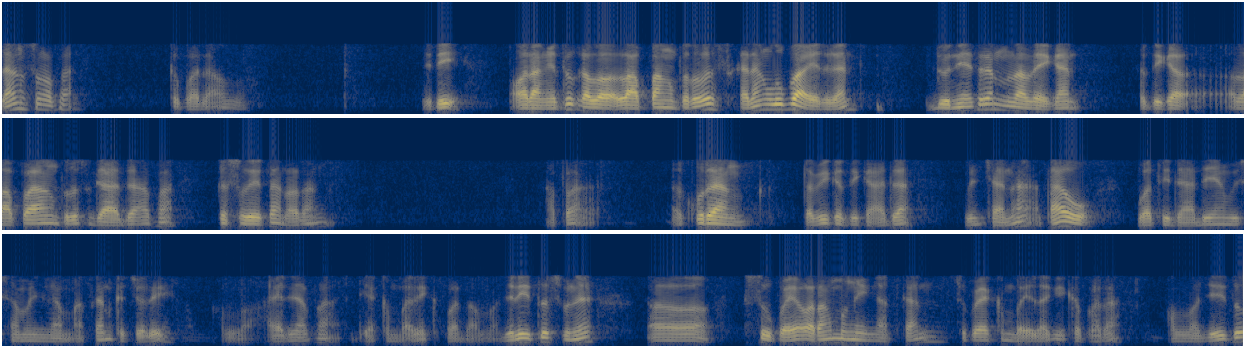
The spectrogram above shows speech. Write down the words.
langsung apa? kepada Allah. Jadi orang itu kalau lapang terus kadang lupa gitu kan. Dunia itu kan melalaikan. Ketika lapang terus gak ada apa kesulitan orang apa kurang. Tapi ketika ada bencana tahu bahwa tidak ada yang bisa menyelamatkan kecuali Allah. Akhirnya apa? Dia kembali kepada Allah. Jadi itu sebenarnya e, supaya orang mengingatkan supaya kembali lagi kepada Allah. Jadi itu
